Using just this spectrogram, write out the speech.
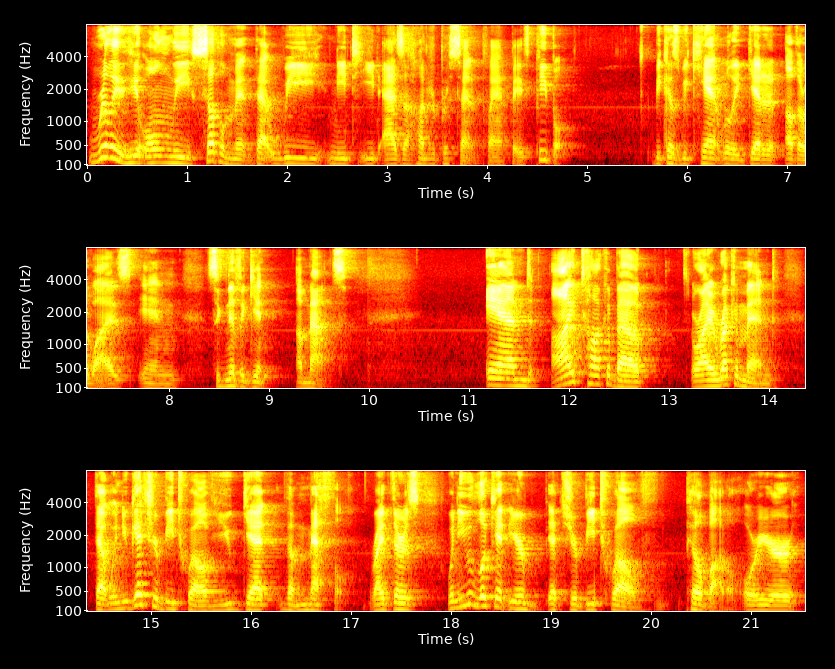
really the only supplement that we need to eat as 100% plant based people because we can't really get it otherwise in significant amounts. And I talk about, or I recommend, that when you get your B12, you get the methyl, right? There's when you look at your at your B12 pill bottle or your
